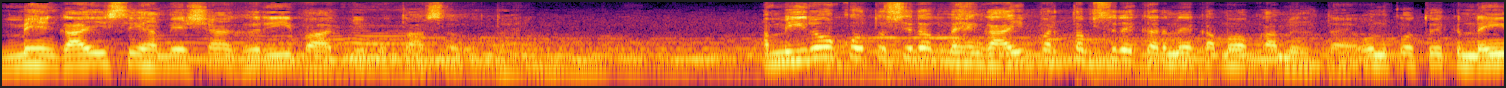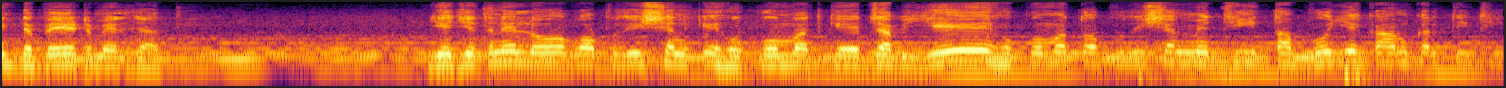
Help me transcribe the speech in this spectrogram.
महँगाई से हमेशा गरीब आदमी मुतासर होता है। अमीरों को तो सिर्फ़ महँगाई पर तबसरे करने का मौका मिलता है, उनको तो एक नई डिबेट मिल जाती है। ये जितने लोग अपोजिशन के हुकूमत के, जब ये हुकूमत अपोजिशन में थी, तब वो ये काम करती थी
